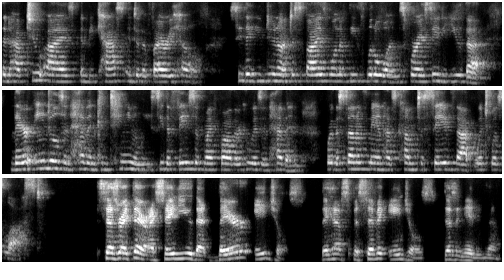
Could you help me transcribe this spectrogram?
than to have two eyes and be cast into the fiery hell. See that you do not despise one of these little ones, for I say to you that their angels in heaven continually see the face of my Father who is in heaven, for the Son of Man has come to save that which was lost. It says right there, I say to you that their angels, they have specific angels designated them.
